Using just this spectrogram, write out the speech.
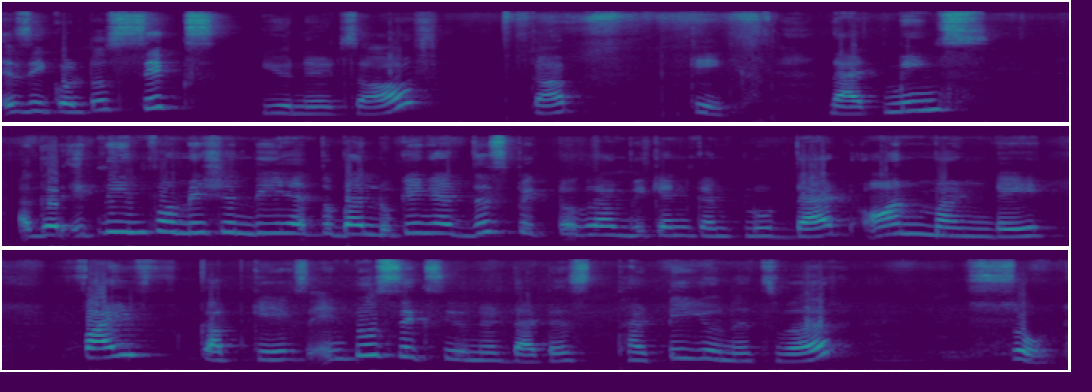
is equal to 6 units of cupcake that means अगर इतनी इंफॉर्मेशन दी है तो बाय लुकिंग एट दिस पिक्टोग्राम वी कैन कंक्लूड दैट ऑन मंडे फाइव cupcakes into 6 units that is 30 units were sold.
